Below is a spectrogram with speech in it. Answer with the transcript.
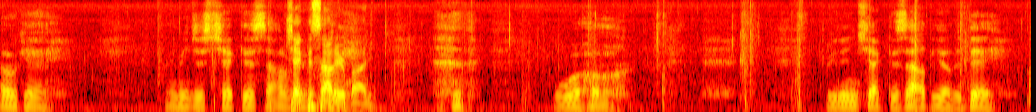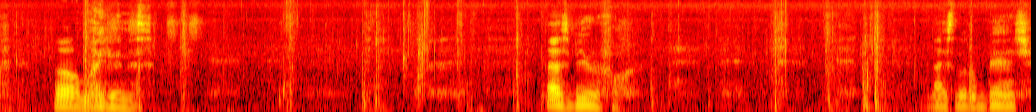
okay. Let me just check this out. Check this out, quick. everybody. Whoa. We didn't check this out the other day. Oh my goodness. That's beautiful. Nice little bench.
